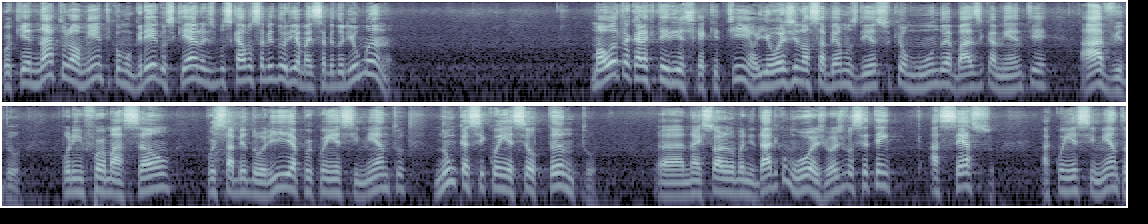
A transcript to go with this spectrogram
Porque, naturalmente, como gregos que eram, eles buscavam sabedoria, mas sabedoria humana. Uma outra característica que tinham, e hoje nós sabemos disso, que o mundo é basicamente ávido por informação, por sabedoria, por conhecimento. Nunca se conheceu tanto uh, na história da humanidade como hoje. Hoje você tem acesso a conhecimento.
